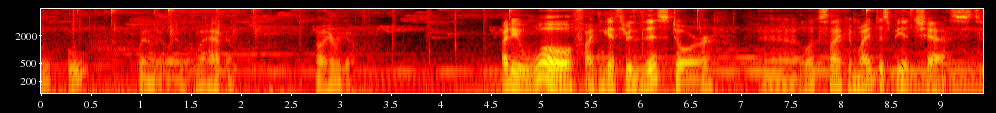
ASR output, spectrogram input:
Ooh, ooh. Wait a minute, wait a minute. What happened? Oh, here we go. If I do wolf, I can get through this door. And it looks like it might just be a chest.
